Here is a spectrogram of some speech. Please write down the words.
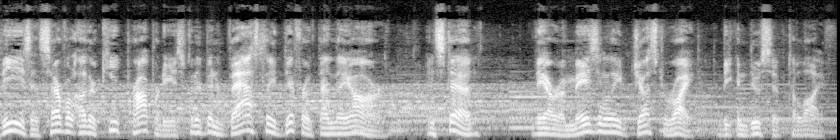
these and several other key properties could have been vastly different than they are. Instead, they are amazingly just right to be conducive to life.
